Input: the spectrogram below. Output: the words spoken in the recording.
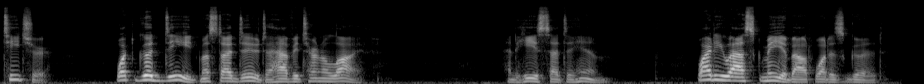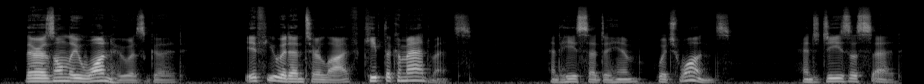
Teacher, what good deed must I do to have eternal life? And he said to him, Why do you ask me about what is good? There is only one who is good. If you would enter life, keep the commandments. And he said to him, Which ones? And Jesus said,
